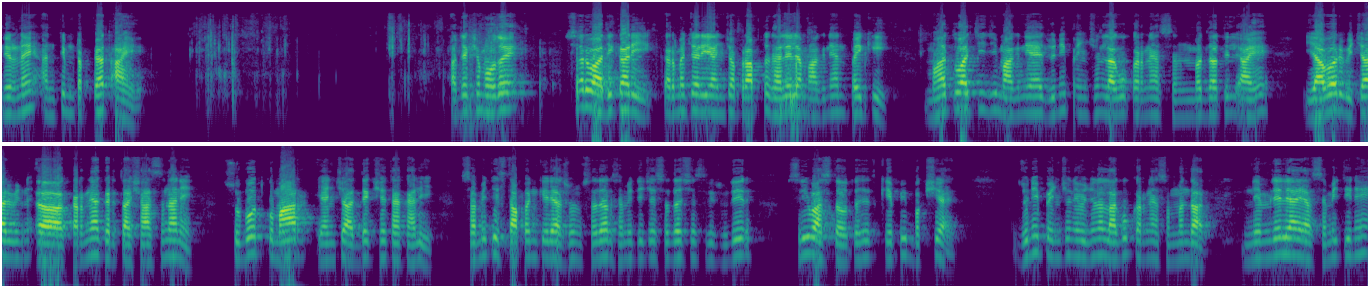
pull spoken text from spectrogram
निर्णय अंतिम टप्प्यात आहे. अध्यक्ष महोदय सर्व अधिकारी कर्मचारी यांच्या प्राप्त झालेल्या मागण्यांपैकी महत्वाची जी मागणी आहे जुनी पेन्शन लागू करण्यास संबंधातील आहे यावर विचार करण्याकरिता शासनाने सुबोध कुमार यांच्या अध्यक्षतेखाली समिती स्थापन केली असून सदर समितीचे सदस्य श्री सुधीर श्रीवास्तव तसेच के पी बक्षी आहेत. जुनी पेन्शन योजना लागू करण्यासंबंधात नेमलेल्या या समितीने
